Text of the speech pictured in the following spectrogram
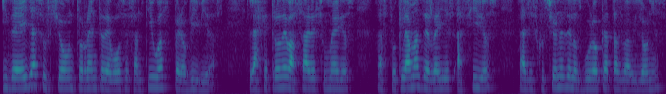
y de ella surgió un torrente de voces antiguas pero vívidas, el ajetró de bazares sumerios, las proclamas de reyes asirios, las discusiones de los burócratas babilonios.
